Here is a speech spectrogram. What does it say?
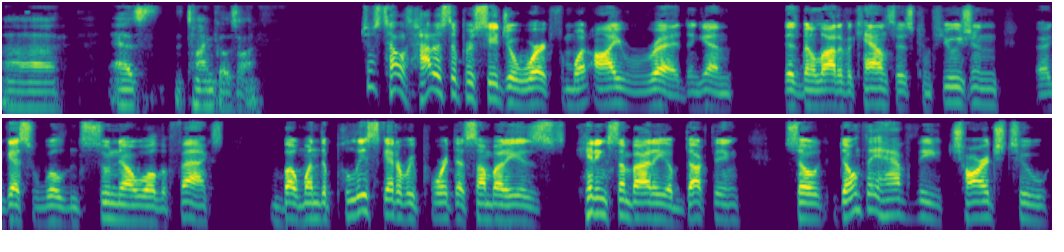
uh, as the time goes on. Just tell us, how does the procedure work from what I read? Again, there's been a lot of accounts, there's confusion. I guess we'll soon know all the facts. But when the police get a report that somebody is hitting somebody, abducting, so don't they have the charge to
